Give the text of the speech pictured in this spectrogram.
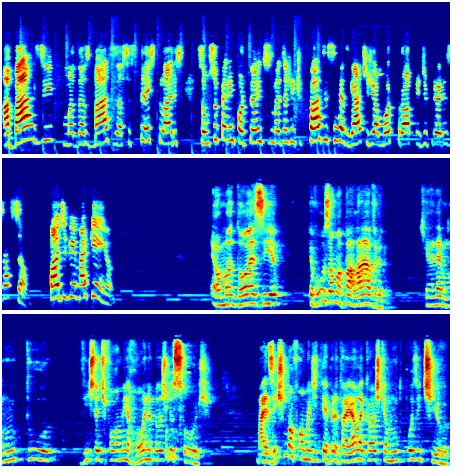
A base, uma das bases, esses três pilares são super importantes, mas a gente faz esse resgate de amor próprio e de priorização. Pode vir, Marquinho. É uma dose. Eu vou usar uma palavra que ela é muito vista de forma errônea pelas pessoas. Mas existe uma forma de interpretar ela que eu acho que é muito positiva.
